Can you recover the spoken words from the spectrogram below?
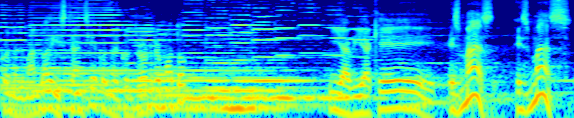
con el mando a distancia, con el control remoto. Y había que... Es más, es más.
